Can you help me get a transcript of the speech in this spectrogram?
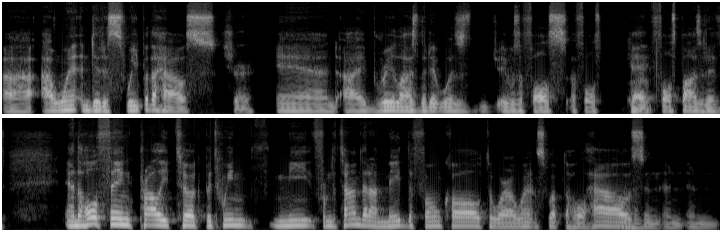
uh, I went and did a sweep of the house Sure. and I realized that it was it was a false a false uh, false. And the whole thing probably took between me from the time that I made the phone call to where I went and swept the whole house Mm-hmm. and and and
